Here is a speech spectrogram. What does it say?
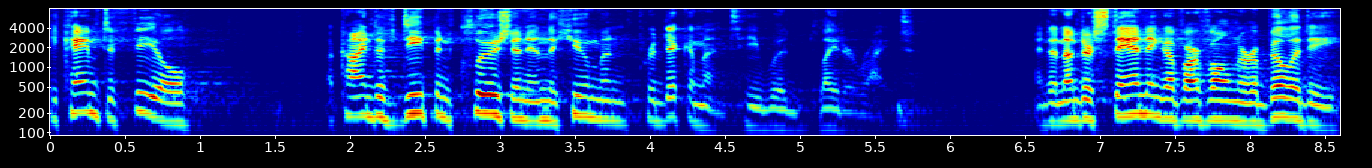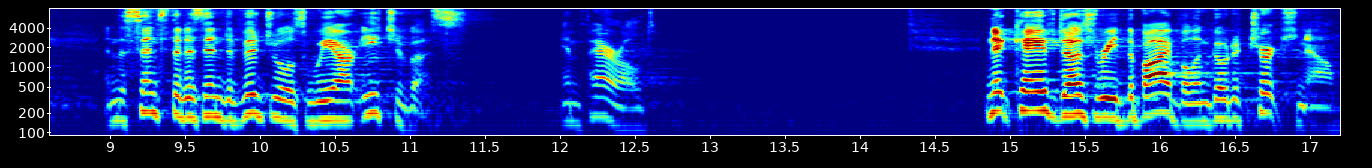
He came to feel a kind of deep inclusion in the human predicament, he would later write, and an understanding of our vulnerability and the sense that as individuals we are each of us imperiled Nick Cave does read the Bible and go to church now,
